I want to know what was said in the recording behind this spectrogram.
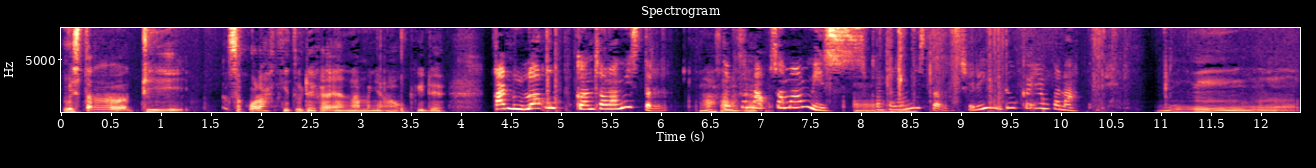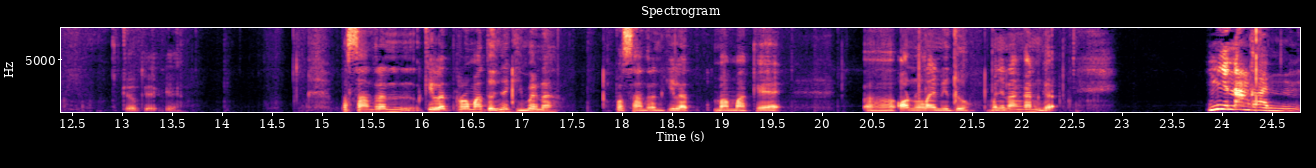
Mister di sekolah gitu deh kayak namanya Auki deh Kan dulu aku bukan sama Mister. nah Kan sama kan siapa aku sama Miss, bukan sama Mister. Jadi itu kayaknya bukan aku deh. hmm oke oke oke pesantren kilat Ramadannya gimana pesantren kilat memakai eh, online itu menyenangkan nggak Menyenangkan.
